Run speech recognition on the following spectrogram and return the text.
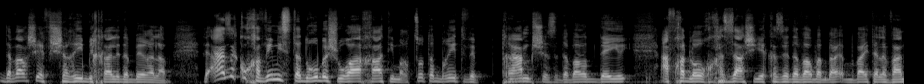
דבר שאפשרי בכלל לדבר עליו. ואז הכוכבים הסתדרו בשורה אחת עם ארצות הברית וטראמפ, שזה דבר די... אף אחד לא חזה שיהיה כזה דבר בבית הלבן,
